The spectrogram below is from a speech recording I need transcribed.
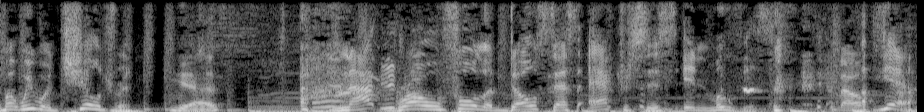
but we were children. Yes. Not grown full adults that's actresses in movies. No. Yeah,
